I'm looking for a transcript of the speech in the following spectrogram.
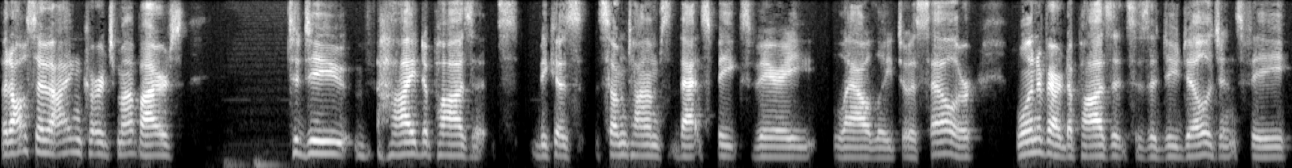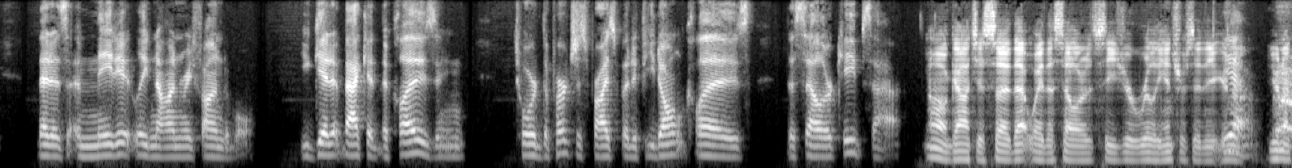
But also, I encourage my buyers to do high deposits because sometimes that speaks very loudly to a seller. One of our deposits is a due diligence fee that is immediately non refundable. You get it back at the closing toward the purchase price, but if you don't close, the seller keeps that. Oh, gotcha. So that way the seller sees you're really interested. You're yeah. not you're not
